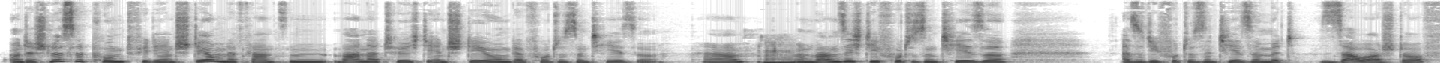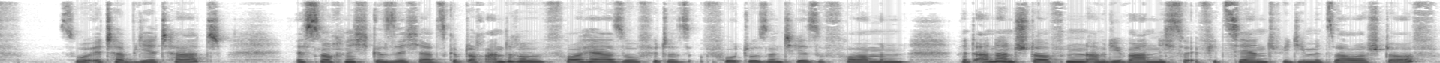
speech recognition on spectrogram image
Und der Schlüsselpunkt für die Entstehung der Pflanzen war natürlich die Entstehung der Photosynthese. Ja? Mhm. Und wann sich die Photosynthese, also die Photosynthese mit Sauerstoff so etabliert hat, ist noch nicht gesichert. Es gibt auch andere vorher so Photosyntheseformen mit anderen Stoffen, aber die waren nicht so effizient wie die mit Sauerstoff.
